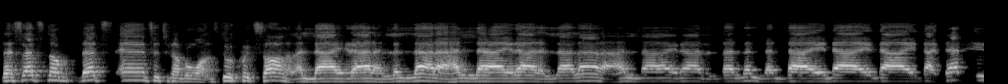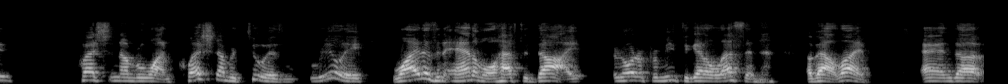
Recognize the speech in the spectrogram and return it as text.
That's that's num that's answer to number one. Let's do a quick song. That is question number one. Question number two is really why does an animal have to die in order for me to get a lesson about life? And uh,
